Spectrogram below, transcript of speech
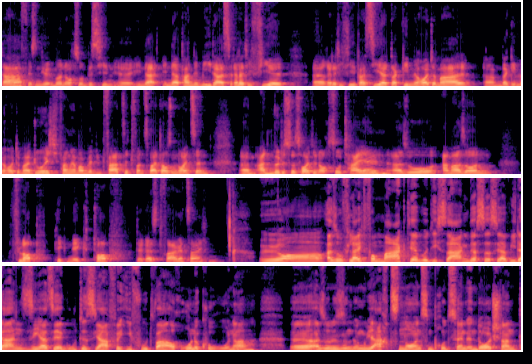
darf. Wir sind ja immer noch so ein bisschen äh, in, der, in der Pandemie, da ist relativ viel, äh, relativ viel passiert. Da gehen wir heute mal, ähm, da gehen wir heute mal durch. Fangen wir mal mit dem Fazit von 2019 ähm, an. Würdest du das heute noch so teilen? Also Amazon Flop, Picknick Top, der Rest Fragezeichen? Ja, also vielleicht vom Markt her würde ich sagen, dass das ja wieder ein sehr, sehr gutes Jahr für E-Food war, auch ohne Corona. Äh, also wir sind irgendwie 18, 19 Prozent in Deutschland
